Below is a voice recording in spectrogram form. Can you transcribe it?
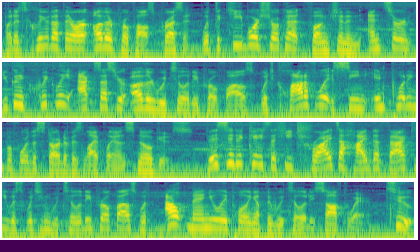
but it's clear that there are other profiles present. With the keyboard shortcut function and enter, you can quickly access your other utility profiles, which Cloutiful is seen inputting before the start of his live play on Snowgoose. This indicates that he tried to hide the fact he was switching utility profiles without manually pulling up the utility software. 2.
